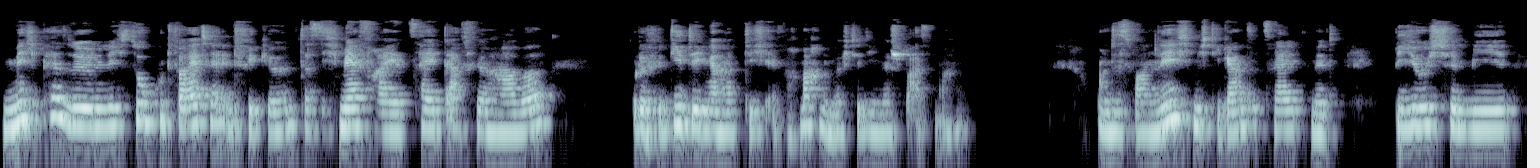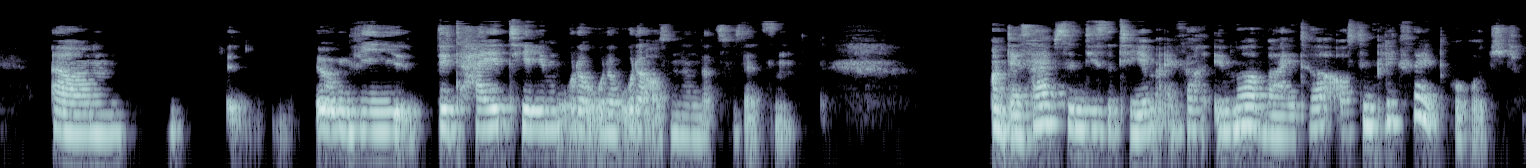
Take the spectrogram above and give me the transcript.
mich persönlich so gut weiterentwickeln, dass ich mehr freie Zeit dafür habe oder für die Dinge habe, die ich einfach machen möchte, die mir Spaß machen. Und es war nicht, mich die ganze Zeit mit Biochemie, ähm, irgendwie Detailthemen oder oder oder auseinanderzusetzen. Und deshalb sind diese Themen einfach immer weiter aus dem Blickfeld gerutscht.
